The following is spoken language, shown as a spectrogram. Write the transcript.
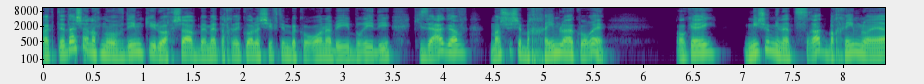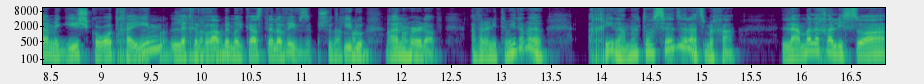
רק תדע שאנחנו עובדים כאילו עכשיו באמת אחרי כל השיפטים בקורונה בהיברידי כי זה אגב משהו שבחיים לא היה קורה. אוקיי מישהו מנצרת בחיים לא היה מגיש קורות חיים נכון, לחברה נכון. במרכז תל אביב זה פשוט נכון, כאילו נכון. unheard of אבל אני תמיד אומר אחי למה אתה עושה את זה לעצמך למה לך לנסוע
